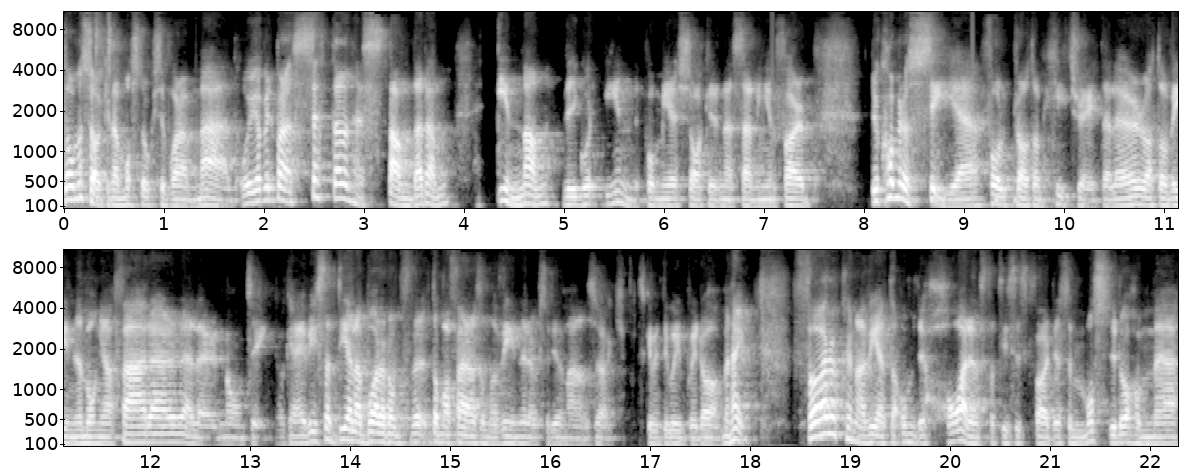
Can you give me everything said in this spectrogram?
de sakerna måste också vara med och jag vill bara sätta den här standarden innan vi går in på mer saker i den här sändningen. För du kommer att se folk prata om hitrate, eller hur? Att de vinner många affärer eller någonting. Okay? Vissa delar bara de, de affärer som de vinner också. Det är en annan sak. ska vi inte gå in på idag. Men hej, för att kunna veta om du har en statistisk fördel så måste du ha med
